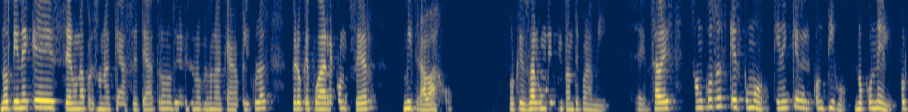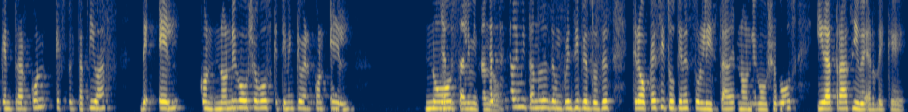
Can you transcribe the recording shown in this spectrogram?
No tiene que ser una persona que hace teatro, no tiene que ser una persona que haga películas, pero que pueda reconocer mi trabajo, porque eso es algo muy importante para mí. ¿Sabes? Son cosas que es como, tienen que ver contigo, no con él, porque entrar con expectativas de él, con non-negotiables que tienen que ver con él, no ya te está limitando. Ya te está limitando desde un principio. Entonces, creo que si tú tienes tu lista de non-negotiables, ir atrás y ver de que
